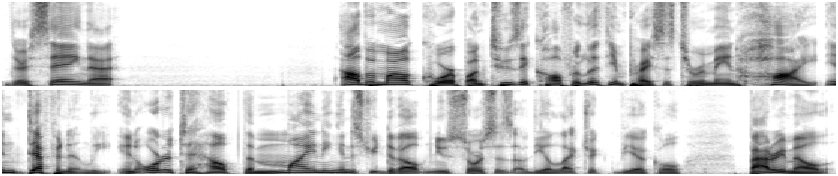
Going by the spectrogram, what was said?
they're saying that Albemarle Corp on Tuesday called for lithium prices to remain high indefinitely in order to help the mining industry develop new sources of the electric vehicle battery melt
